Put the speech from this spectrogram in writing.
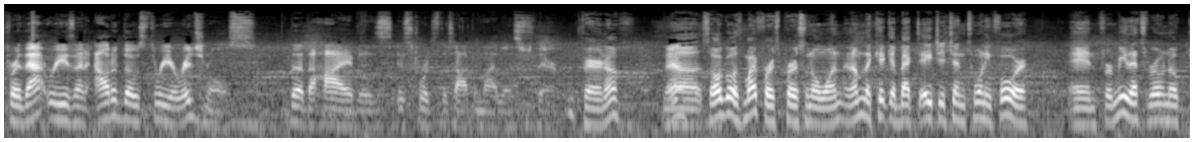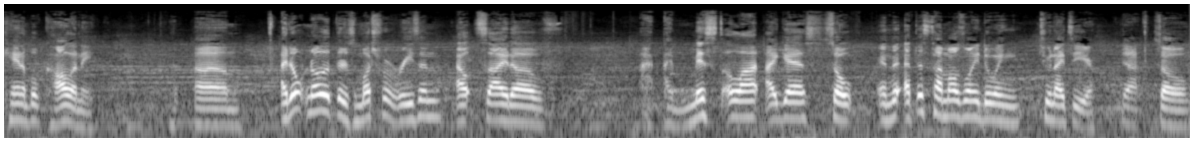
for that reason out of those three originals the the hive is is towards the top of my list there Fair enough. Yeah. Uh, so I'll go with my first personal one, and I'm going to kick it back to HHN 24. And for me, that's Roanoke Cannibal Colony. Um, I don't know that there's much of a reason outside of I, I missed a lot, I guess. So, and th- at this time, I was only doing two nights a year. yeah So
